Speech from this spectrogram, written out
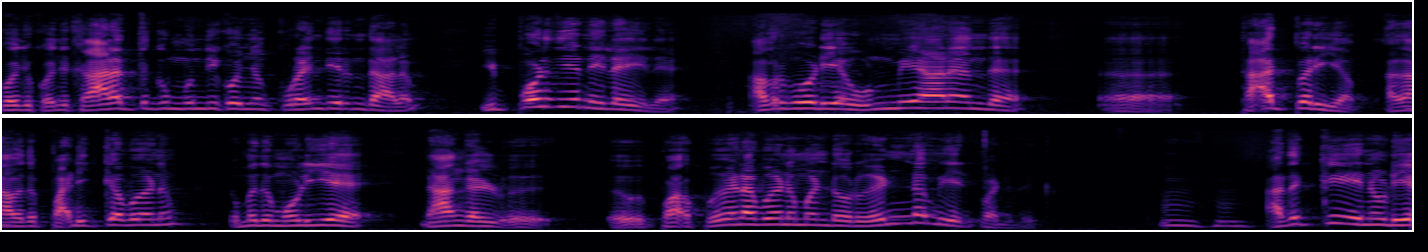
கொஞ்சம் கொஞ்சம் காலத்துக்கு முந்தி கொஞ்சம் குறைந்திருந்தாலும் இப்பொழுதைய நிலையில் அவர்களுடைய உண்மையான அந்த தாற்பயம் அதாவது படிக்க வேணும் எமது மொழியை நாங்கள் பேண வேணும் என்ற ஒரு எண்ணம் ஏற்பட்டிருக்கு. அதுக்கு என்னுடைய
